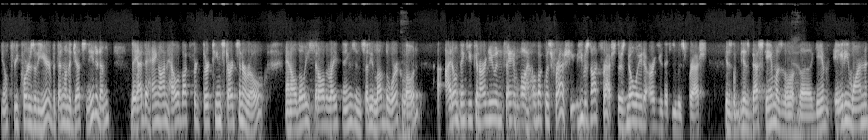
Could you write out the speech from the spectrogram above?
you know three quarters of the year. But then when the Jets needed him, they had to hang on Hellebuyck for 13 starts in a row. And although he said all the right things and said he loved the workload, I don't think you can argue and say, well, Hellebuyck was fresh. He, he was not fresh. There's no way to argue that he was fresh. His his best game was the, the game 81,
